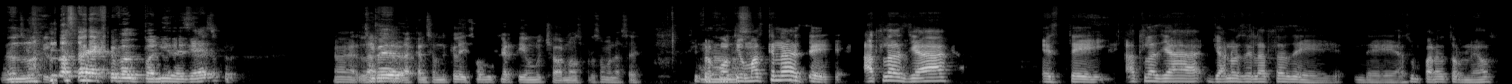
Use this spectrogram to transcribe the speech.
no, no- no sabía que Bad Bunny decía eso, pero la, Sí, pero- la- la canción que le hizo Booker T, un luchador, no, por eso me la sé. Sí, pero No, como no digo, sé. más que nada, este, Atlas ya este Atlas ya, ya no es el Atlas de, hace un par de torneos.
